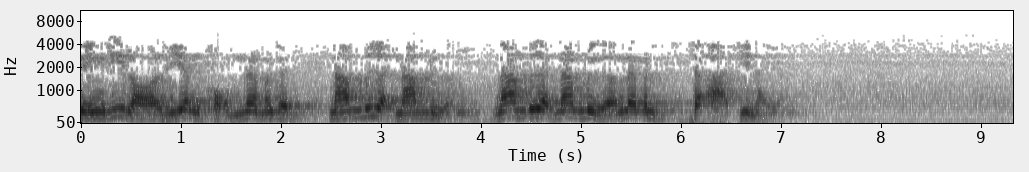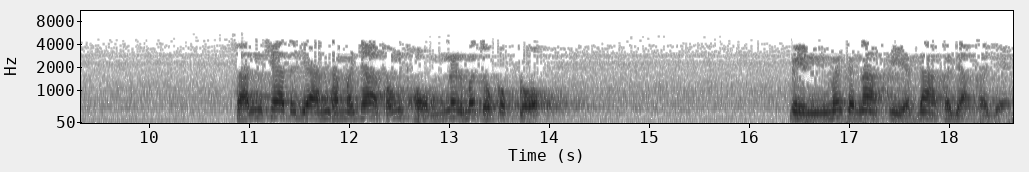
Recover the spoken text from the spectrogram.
สิ่งที่หล่อเลี้ยงผมเนี่ยมันก็ น้ำเลือดน้ำเหลือง น้ำเลือดน้ำเหลืองนี่มันสะอาดที่ไหน สัญชาตญาณธรรมชาติของผมนั่นมันสกปรกกลิ่นมันก็น่าเกลียดน่าขยะขยง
